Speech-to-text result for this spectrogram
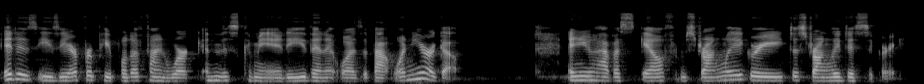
It is easier for people to find work in this community than it was about one year ago and you have a scale from strongly agree to strongly disagree.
